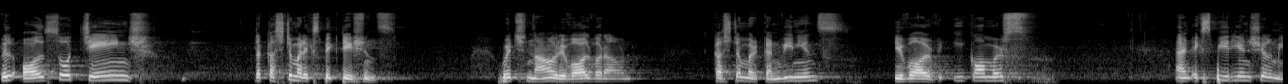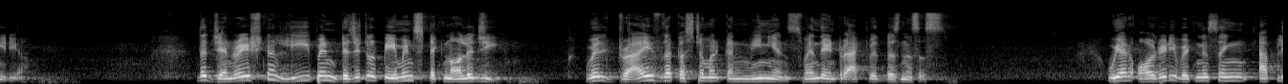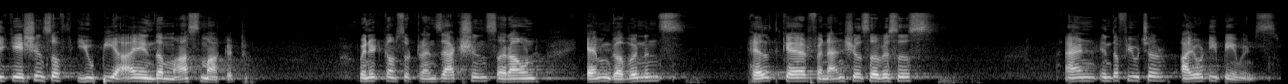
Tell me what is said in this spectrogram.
will also change the customer expectations, which now revolve around customer convenience, evolved e-commerce, and experiential media. The generational leap in digital payments technology will drive the customer convenience when they interact with businesses. We are already witnessing applications of UPI in the mass market when it comes to transactions around M-governance, healthcare, financial services, and in the future, IoT payments.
